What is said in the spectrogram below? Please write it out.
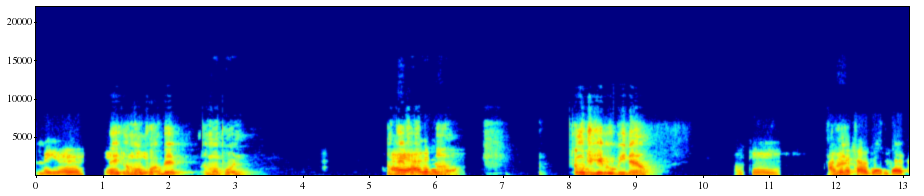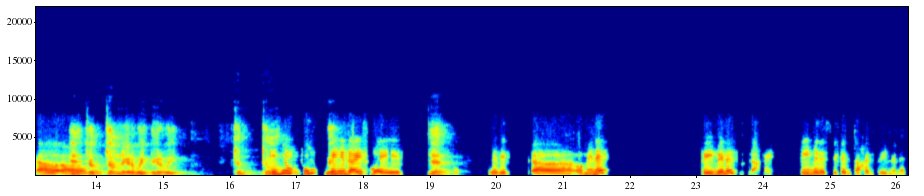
later. Yeah, Hey, I'm more important, babe. I'm more important. I'm I paying for I'm gonna. I want you here with me now. Okay. All I'm gonna tell them that. Uh, Yeah, um, tell, tell them they gotta wait. They gotta wait. Tell, tell can them, you can, can you guys wait Yeah. maybe uh a minute, three minutes? Okay, three minutes. We can talk in three minutes.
